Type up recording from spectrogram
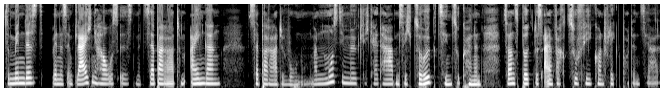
zumindest, wenn es im gleichen Haus ist, mit separatem Eingang, separate Wohnung. Man muss die Möglichkeit haben, sich zurückziehen zu können, sonst birgt es einfach zu viel Konfliktpotenzial.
